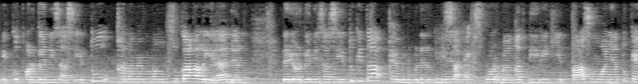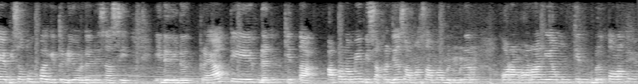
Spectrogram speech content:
ikut organisasi itu karena memang suka kali ya dan dari organisasi itu kita kayak bener-bener Iya. bisa explore banget diri kita semuanya tuh kayak bisa tumpah gitu di organisasi ide-ide kreatif dan kita apa namanya bisa kerja sama-sama bener-bener orang-orang yang mungkin bertolak Iya.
